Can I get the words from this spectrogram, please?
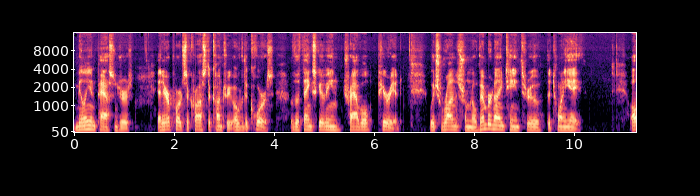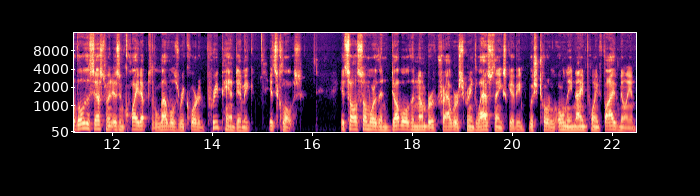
million passengers at airports across the country over the course of the Thanksgiving travel period, which runs from November 19th through the 28th. Although this estimate isn't quite up to the levels recorded pre pandemic, it's close. It's also more than double the number of travelers screened last Thanksgiving, which totaled only 9.5 million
